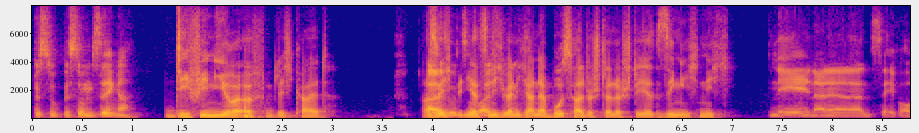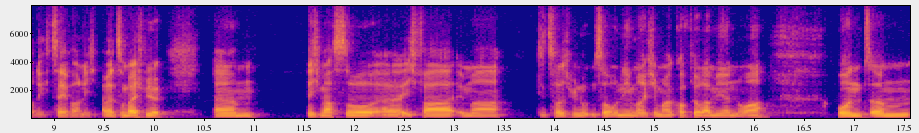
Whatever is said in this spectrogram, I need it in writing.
bist du, bist du ein Sänger? Definiere Öffentlichkeit. Also, also ich bin jetzt Beispiel, nicht, wenn ich an der Bushaltestelle stehe, singe ich nicht. Nee, nein, nein, nein, safe auch nicht, safe auch nicht. Aber zum Beispiel, ähm, ich mache so, äh, ich fahre immer die 20 Minuten zur Uni, mache ich immer Kopfhörer mir in den Ohr. Und ähm,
